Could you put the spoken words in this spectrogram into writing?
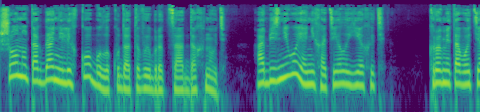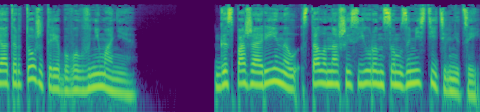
Шону тогда нелегко было куда-то выбраться отдохнуть, а без него я не хотела ехать. Кроме того, театр тоже требовал внимания. Госпожа Ринелл стала нашей с Юрансом заместительницей.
